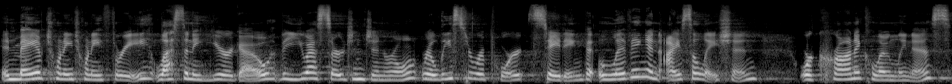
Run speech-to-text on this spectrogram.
In May of 2023, less than a year ago, the US Surgeon General released a report stating that living in isolation or chronic loneliness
